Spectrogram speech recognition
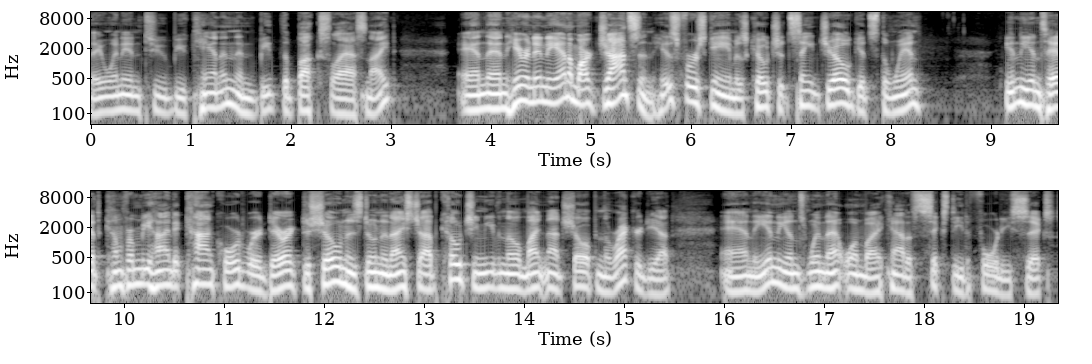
They went into Buchanan and beat the Bucks last night. And then here in Indiana, Mark Johnson, his first game as coach at St. Joe, gets the win. Indians had to come from behind at Concord, where Derek Deshawn is doing a nice job coaching, even though it might not show up in the record yet. And the Indians win that one by a count of 60 to 46.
